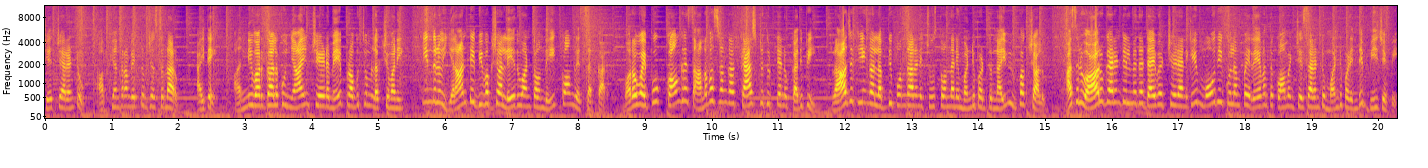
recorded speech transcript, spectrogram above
చేర్చారంటూ అభ్యంతరం వ్యక్తం చేస్తున్నారు. అయితే అన్ని వర్గాలకు న్యాయం చేయడమే ప్రభుత్వం లక్ష్యమని ఇందులో ఎలాంటి వివక్ష లేదు అంటోంది కాంగ్రెస్ సర్కార్. మరోవైపు కాంగ్రెస్ అనవసరంగా క్యాస్ట్ తుట్టెను కదిపి రాజకీయంగా లబ్ధి పొందాలని చూస్తోందని మండిపడుతున్నాయి విపక్షాలు. అసలు ఆరు గ్యారంటీల మీద డైవర్ట్ చేయడానికి మోదీ కులంపై రేవంత్ కామెంట్ చేశారంటూ మండిపడింది బీజేపీ.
